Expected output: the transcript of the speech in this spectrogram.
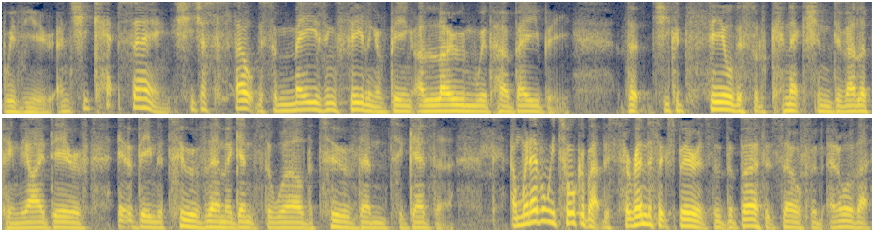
with you?" And she kept saying she just felt this amazing feeling of being alone with her baby. That she could feel this sort of connection developing, the idea of it being the two of them against the world, the two of them together. And whenever we talk about this horrendous experience, the, the birth itself and, and all of that,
